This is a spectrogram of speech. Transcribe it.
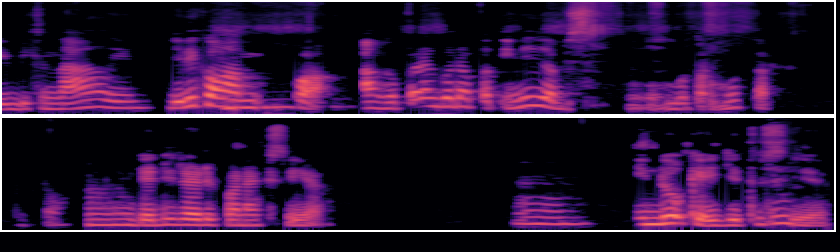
ya, dikenalin jadi kalau Hmm. kalau anggapannya gue dapet ini habis muter-muter gitu Hmm, jadi dari koneksi ya. hmm. Indo kayak gitu Hmm. sih ya.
